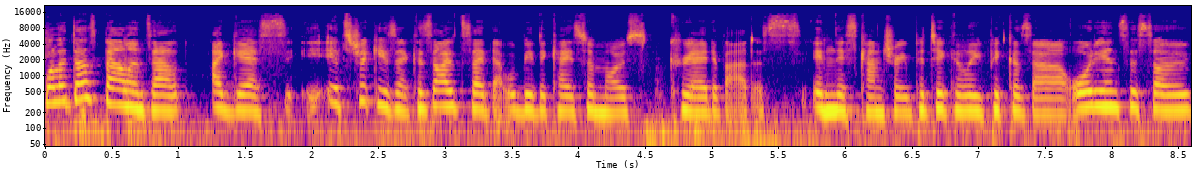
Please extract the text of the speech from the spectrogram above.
Well, it does balance out I guess it's tricky, isn't it? Because I would say that would be the case for most creative artists in this country, particularly because our audience is so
